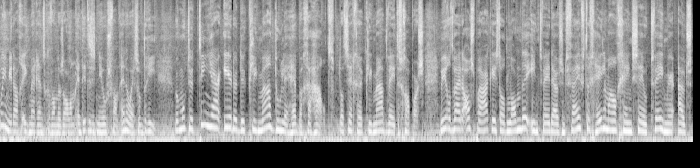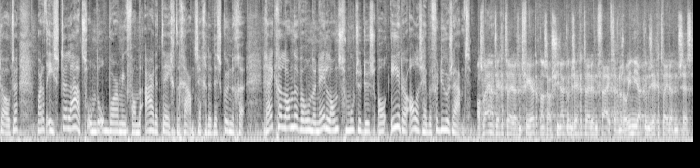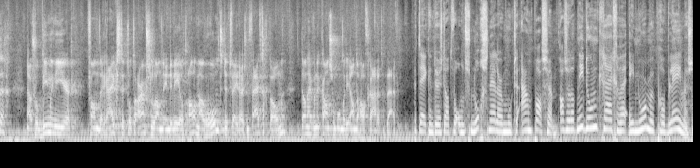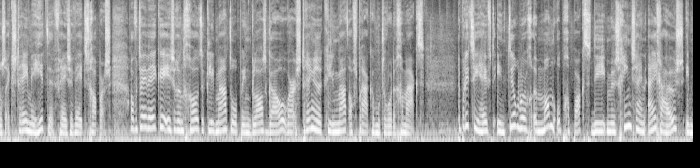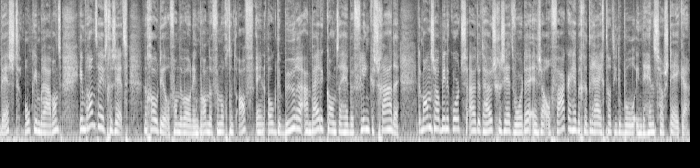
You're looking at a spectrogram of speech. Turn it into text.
Goedemiddag, ik ben Renske van der Zalm en dit is het nieuws van NOS op 3. We moeten tien jaar eerder de klimaatdoelen hebben gehaald. Dat zeggen klimaatwetenschappers. Wereldwijde afspraak is dat landen in 2050 helemaal geen CO2 meer uitstoten. Maar dat is te laat om de opwarming van de aarde tegen te gaan, zeggen de deskundigen. Rijkere landen, waaronder Nederland, moeten dus al eerder alles hebben verduurzaamd. Als wij nou zeggen 2040, dan zou China kunnen zeggen 2050. En dan zou India kunnen zeggen 2060. Nou, als we op die manier van de rijkste tot de armste landen in de wereld allemaal rond de 2050 komen... dan hebben we een kans om onder die anderhalf graden te blijven. Betekent dus dat we ons nog sneller moeten aanpassen. Als we dat niet doen, krijgen we enorme problemen, zoals extreme hitte, vrezen wetenschappers. Over twee weken is er een grote klimaattop in Glasgow... waar strengere klimaatafspraken moeten worden gemaakt. De politie heeft in Tilburg een man opgepakt die misschien zijn eigen huis in Best, ook in Brabant, in brand heeft gezet. Een groot deel van de woning brandde vanochtend af en ook de buren aan beide kanten hebben flinke schade. De man zou binnenkort uit het huis gezet worden en zou al vaker hebben gedreigd dat hij de boel in de hens zou steken.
